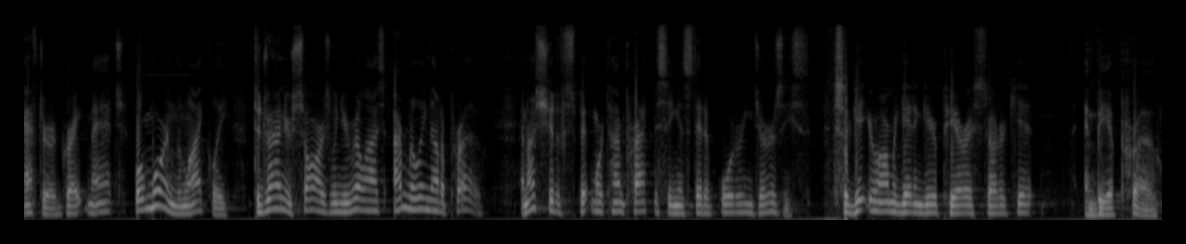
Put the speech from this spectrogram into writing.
after a great match, or more than likely, to drown your sorrows when you realize I'm really not a pro and I should have spent more time practicing instead of ordering jerseys. So get your Armageddon Gear PRS starter kit and be a pro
